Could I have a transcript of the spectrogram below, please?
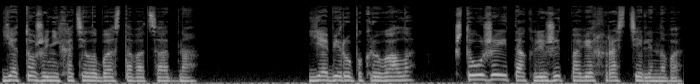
я тоже не хотела бы оставаться одна. Я беру покрывало, что уже и так лежит поверх расстеленного,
